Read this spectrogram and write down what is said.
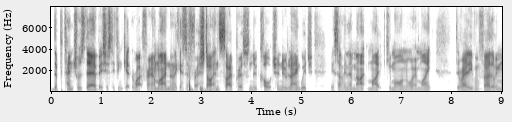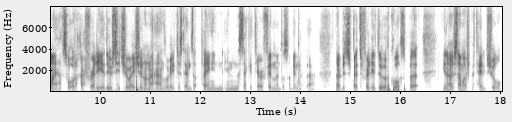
the potential is there, but it's just if you can get the right frame of mind and I guess a fresh start in Cyprus, new culture, new language is something that might might come on or it might derail even further. We might have sort of like a Freddie Adu situation on our hands where he just ends up playing in, in the second tier of Finland or something like that. No disrespect to Freddie Adu, of course, but you know, so much potential,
